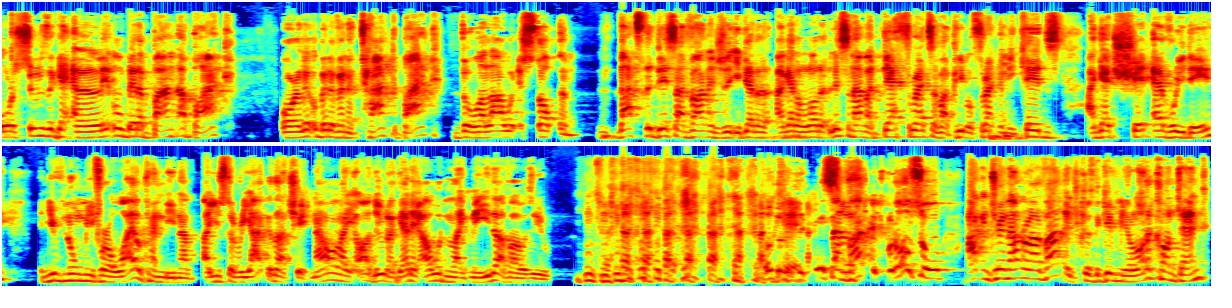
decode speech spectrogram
Or as soon as they get a little bit of banter back, or a little bit of an attack back, they'll allow it to stop them. That's the disadvantage that you get. A, I get a lot of, listen, I've had death threats. I've had people threatening me kids. I get shit every day. And you've known me for a while, Kennedy, and I, I used to react to that shit. Now I'm like, oh, dude, I get it. I wouldn't like me either if I was you. okay. disadvantage, but also I can turn that into an advantage because they give me a lot of content.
